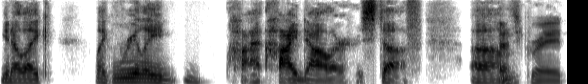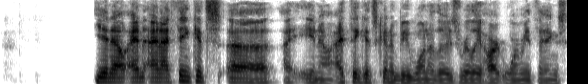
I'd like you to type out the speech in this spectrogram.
you know, like like really high, high dollar stuff. Um, That's great. you know and and i think it's uh I, you know i think it's going to be one of those really heartwarming things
